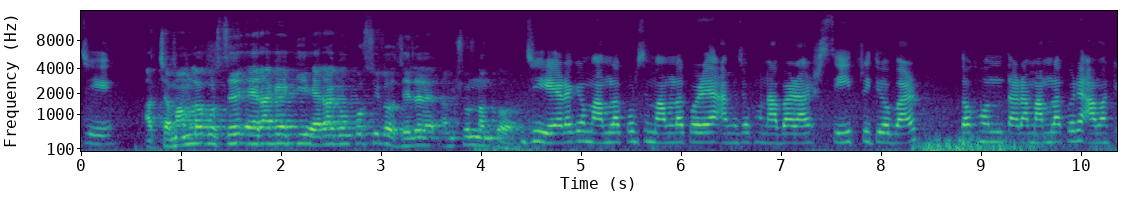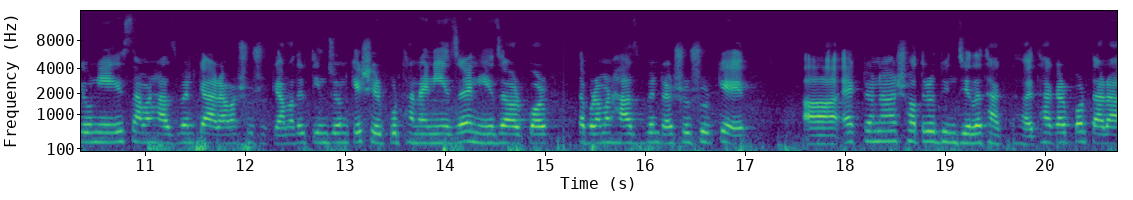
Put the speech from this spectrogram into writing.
জি। আচ্ছা মামলা করছে। এর আগে কি এর আগেও করছিল? জেলে আমি শুনলাম তো। জি এর আগে মামলা করছে। মামলা করে আমি যখন আবার আসছি তৃতীয়বার তখন তারা মামলা করে আমাকেও নিয়ে গেছে আমার হাজবেন্ডকে আর আমার শ্বশুরকে। আমাদের তিনজনকে শেরপুর থানায় নিয়ে যায়। নিয়ে যাওয়ার পর তারপর আমার হাজবেন্ড আর শ্বশুরকে একটানা সতেরো দিন জেলে থাকতে হয়। থাকার পর তারা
